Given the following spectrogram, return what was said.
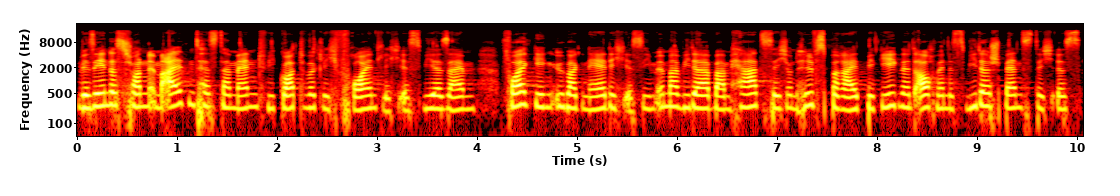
Wir sehen das schon im Alten Testament, wie Gott wirklich freundlich ist, wie er seinem Volk gegenüber gnädig ist, ihm immer wieder barmherzig und hilfsbereit begegnet, auch wenn es widerspenstig ist,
